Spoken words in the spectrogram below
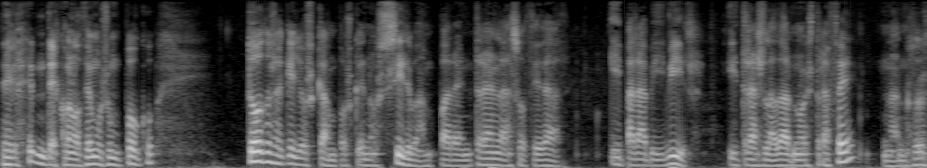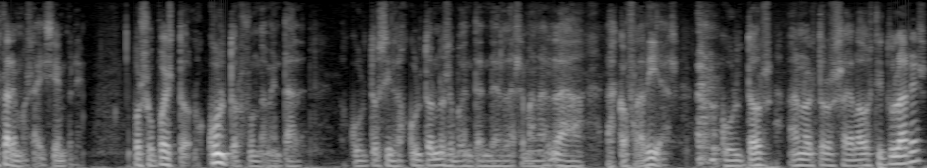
desconocemos un poco. Todos aquellos campos que nos sirvan para entrar en la sociedad y para vivir y trasladar nuestra fe, nosotros estaremos ahí siempre. Por supuesto, los cultos fundamental. Los cultos, sin los cultos no se puede entender las semanas, las cofradías. cultos a nuestros sagrados titulares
